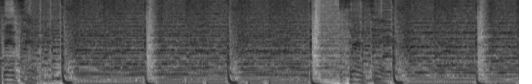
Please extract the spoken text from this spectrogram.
Sensei. Sensei.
